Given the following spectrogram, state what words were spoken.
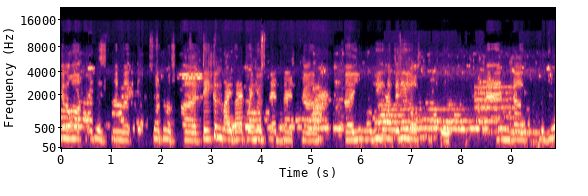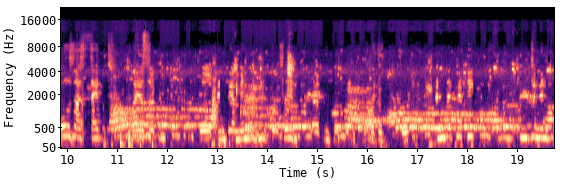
you know, I was uh, sort of uh, taken by that when you said that, uh, uh, you know, we have very lofty goals and uh, the goals are set by a certain people and they are meant to be fulfilled of and that we're making incremental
